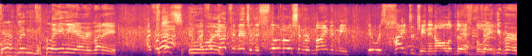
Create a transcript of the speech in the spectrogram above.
Kevin Delaney, everybody. I forgot, Catch- we I weren't- forgot to mention the slow motion reminded me there was hydrogen in all of those balloons. Thank you for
